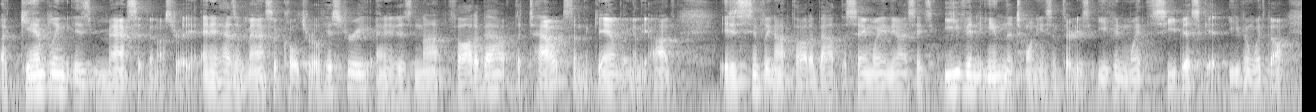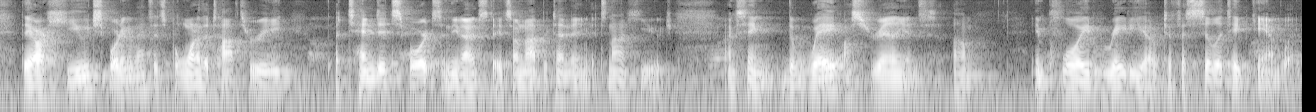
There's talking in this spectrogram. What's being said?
Uh, gambling is massive in Australia, and it has a massive cultural history, and it is not thought about. The touts and the gambling and the odds, it is simply not thought about the same way in the United States, even in the 20s and 30s, even with Seabiscuit, even with golf. They are huge sporting events. It's one of the top three attended sports in the United States, so I'm not pretending it's not huge. I'm saying the way Australians um, employed radio to facilitate gambling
